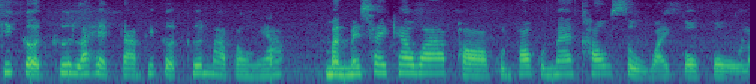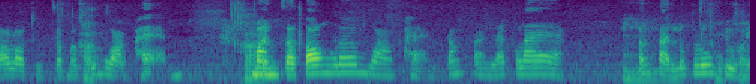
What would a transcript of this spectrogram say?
ที่เกิดขึ้นและเหตุการณ์ที่เกิดขึ้นมาตรงเนี้ย มันไม่ใช่แค่ว่าพอคุณพ่อคุณแม่เข้าสู่วัยโกโก้แล้วเราถึงจะมาครับเพิ่งวางแผนครับมันจะต้องเริ่มวางแผนตั้งแต่แรกอืมๆตั้งแต่ลูกๆอยู่ถูครับใน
